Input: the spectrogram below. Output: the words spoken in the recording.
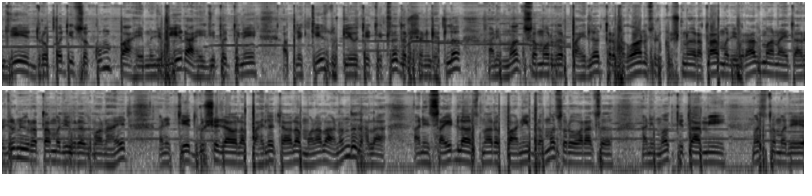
जे द्रौपदीचं कुंप आहे म्हणजे विहीर आहे जिथं तिने आपले केस धुतले होते तिथलं दर्शन घेतलं आणि मग समोर जर पाहिलं तर भगवान श्रीकृष्ण रथामध्ये विराजमान आहेत अर्जुन रथामध्ये विराजमान आहेत आणि ते दृश्य ज्यावेळेला पाहिलं त्यावेळेला मनाला आनंद झाला आणि साईडला असणारं पाणी ब्रह्मसरोवराचं आणि मग तिथं आम्ही मस्तमध्ये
